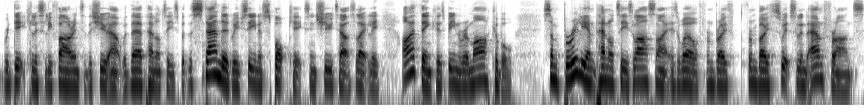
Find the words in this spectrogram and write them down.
ridiculously far into the shootout with their penalties, but the standard we've seen of spot kicks in shootouts lately, I think, has been remarkable. Some brilliant penalties last night as well from both from both Switzerland and France.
